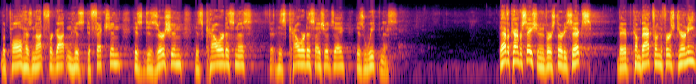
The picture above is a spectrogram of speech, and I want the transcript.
But Paul has not forgotten his defection, his desertion, his cowardiceness his cowardice, I should say, his weakness. They have a conversation in verse 36. They've come back from the first journey.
